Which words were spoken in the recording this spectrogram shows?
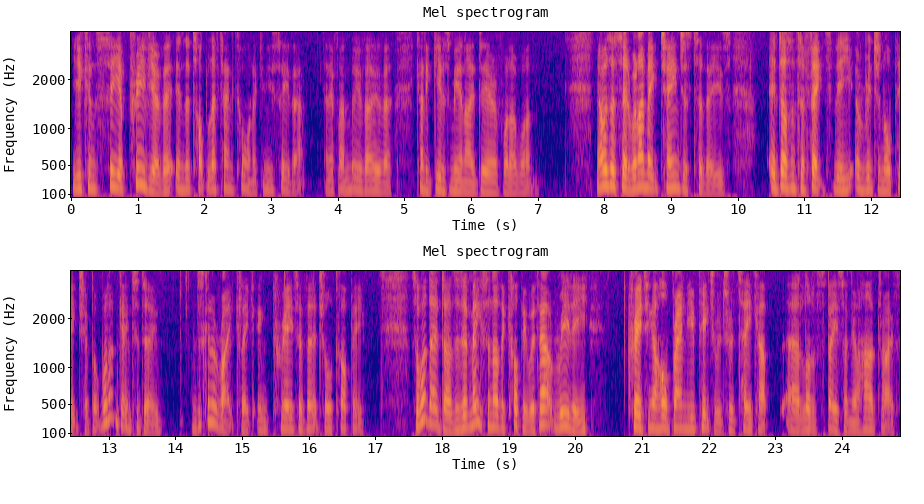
you can see a preview of it in the top left hand corner. Can you see that? And if I move over kind of gives me an idea of what I want. Now as I said when I make changes to these it doesn't affect the original picture. But what I'm going to do, I'm just going to right click and create a virtual copy. So what that does is it makes another copy without really creating a whole brand new picture which would take up a lot of space on your hard drive.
